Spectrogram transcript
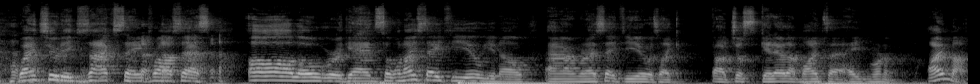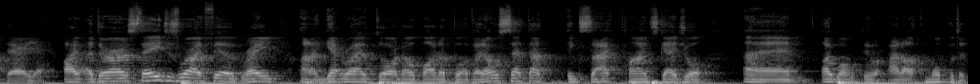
Went through the exact same process all over again. So when I say to you, you know, um, when I say to you, it's like, oh, just get out of that mindset, I hate running. I'm not there yet. I, there are stages where I feel great and I can get right out the door, no bother. But if I don't set that exact time schedule, um, I won't do it, and I'll come up with the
